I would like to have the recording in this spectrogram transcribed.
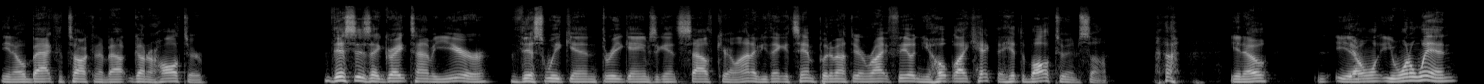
you know, back to talking about Gunnar Halter. This is a great time of year. This weekend, three games against South Carolina. If you think it's him, put him out there in right field, and you hope like heck they hit the ball to him some. you know, you don't want you want to win.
